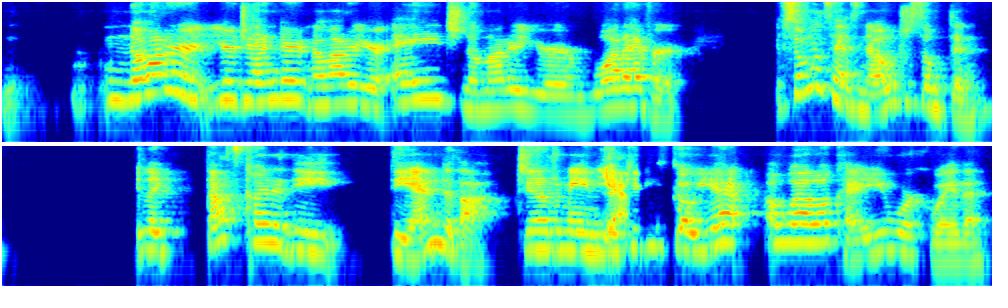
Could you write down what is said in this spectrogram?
no matter your gender, no matter your age, no matter your whatever, if someone says no to something, like that's kind of the the end of that. Do you know what I mean? Yeah. Like you just go, yeah, oh well, okay, you work away then.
